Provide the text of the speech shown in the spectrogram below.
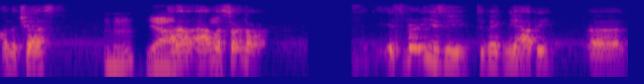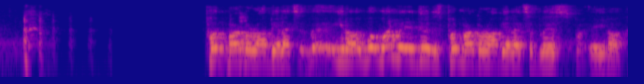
on the chest, hmm Yeah. and I, I'm a certain look. It's very easy to make me happy. Uh, put Margot Robbie, Alexa. You know, one one way to do it is put Margot Robbie, Alexa Bliss, you know,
